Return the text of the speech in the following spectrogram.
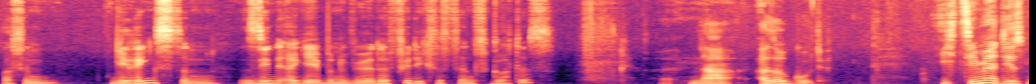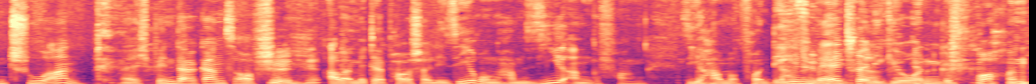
was in geringsten Sinn ergeben würde für die Existenz Gottes? Na, also gut. Ich ziehe mir diesen Schuh an. Ich bin da ganz offen. Schön. Aber mit der Pauschalisierung haben Sie angefangen. Sie haben von den Dafür Weltreligionen gesprochen.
